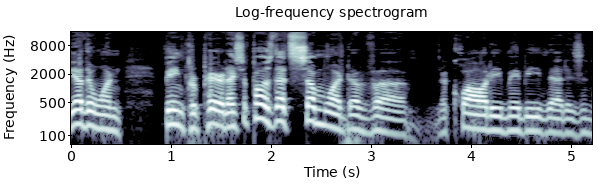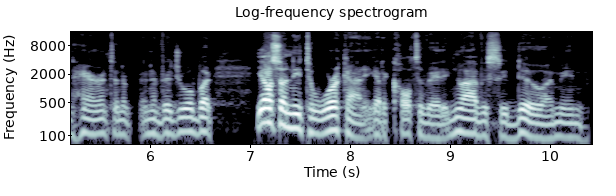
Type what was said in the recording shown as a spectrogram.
The other one, being prepared. I suppose that's somewhat of uh, a quality maybe that is inherent in an individual, but you also need to work on it. You got to cultivate it. And you obviously do. I mean,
